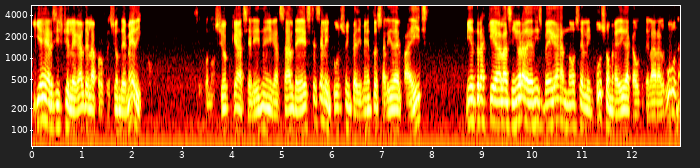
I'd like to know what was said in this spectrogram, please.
y ejercicio ilegal de la profesión de médico. Se conoció que a Celine Gazal de este se le impuso impedimento de salida del país, mientras que a la señora Denis Vega no se le impuso medida cautelar alguna.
